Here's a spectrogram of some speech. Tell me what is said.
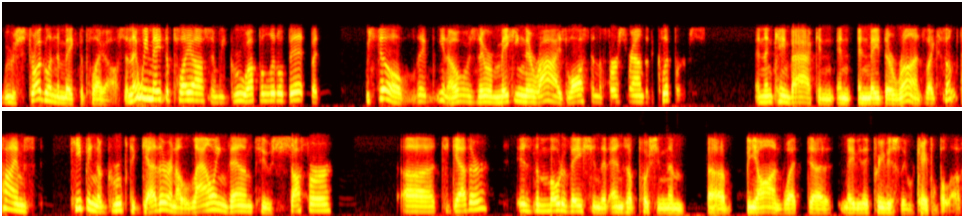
We were struggling to make the playoffs. And then we made the playoffs and we grew up a little bit, but we still they you know as they were making their rise, lost in the first round to the Clippers. And then came back and, and, and made their runs. Like sometimes keeping a group together and allowing them to suffer uh, together is the motivation that ends up pushing them uh, beyond what uh, maybe they previously were capable of.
